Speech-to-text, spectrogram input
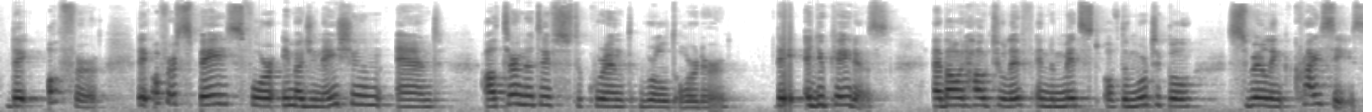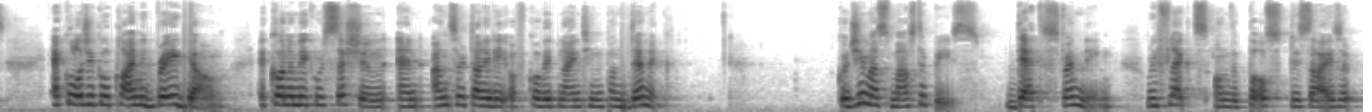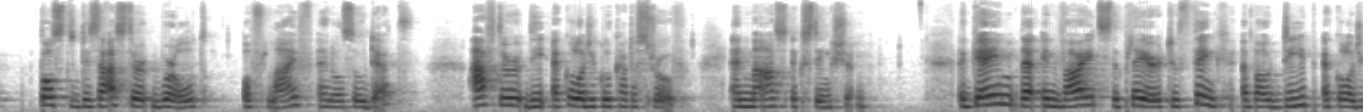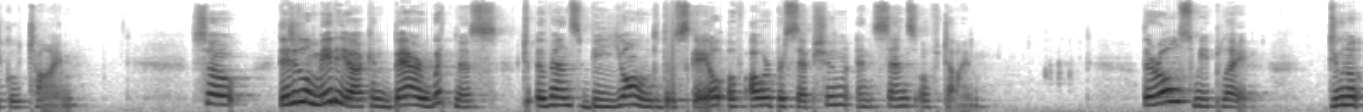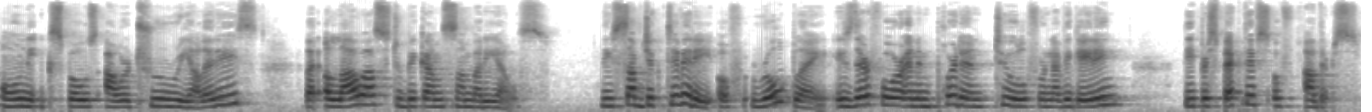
They offer they offer space for imagination and alternatives to current world order. They educate us about how to live in the midst of the multiple swirling crises, ecological climate breakdown, economic recession and uncertainty of COVID-19 pandemic. Kojima's masterpiece, Death Stranding, reflects on the post-disaster, post-disaster world of life and also death after the ecological catastrophe and mass extinction. A game that invites the player to think about deep ecological time. So, digital media can bear witness to events beyond the scale of our perception and sense of time. The roles we play do not only expose our true realities, but allow us to become somebody else. The subjectivity of role play is therefore an important tool for navigating the perspectives of others.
